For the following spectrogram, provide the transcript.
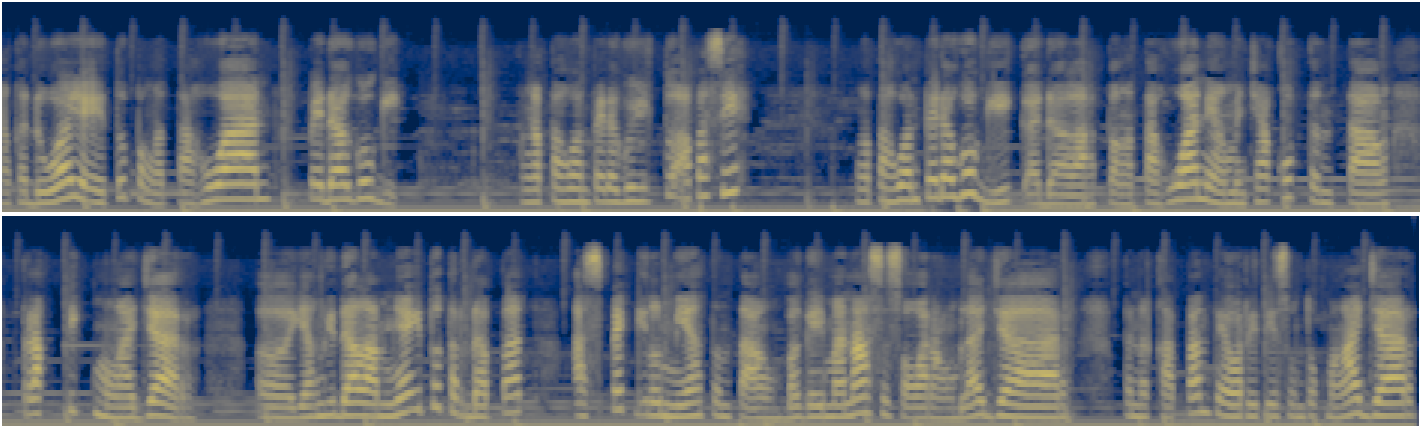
yang kedua yaitu pengetahuan pedagogik. Pengetahuan pedagogik itu apa sih? Pengetahuan pedagogik adalah pengetahuan yang mencakup tentang praktik mengajar, eh, yang di dalamnya itu terdapat aspek ilmiah tentang bagaimana seseorang belajar, pendekatan teoritis untuk mengajar,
